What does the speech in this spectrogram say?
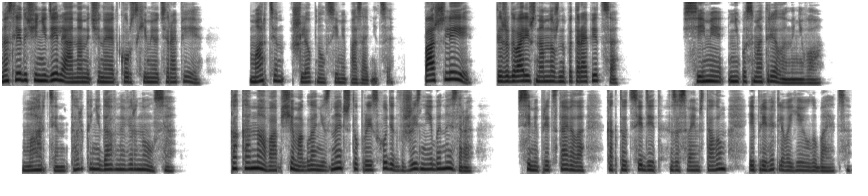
На следующей неделе она начинает курс химиотерапии. Мартин шлепнул Сими по заднице. «Пошли! Ты же говоришь, нам нужно поторопиться!» Сими не посмотрела на него. Мартин только недавно вернулся. Как она вообще могла не знать, что происходит в жизни Эбенезера? Сими представила, как тот сидит за своим столом и приветливо ей улыбается.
